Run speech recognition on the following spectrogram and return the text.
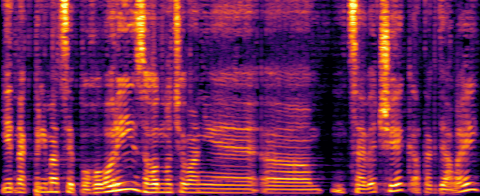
jednak príjmacie pohovory, zhodnoťovanie eh, CVčiek a tak ďalej.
